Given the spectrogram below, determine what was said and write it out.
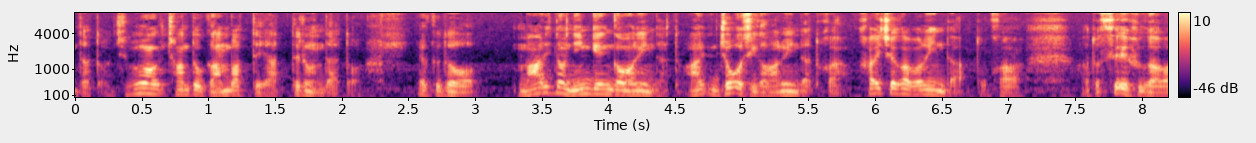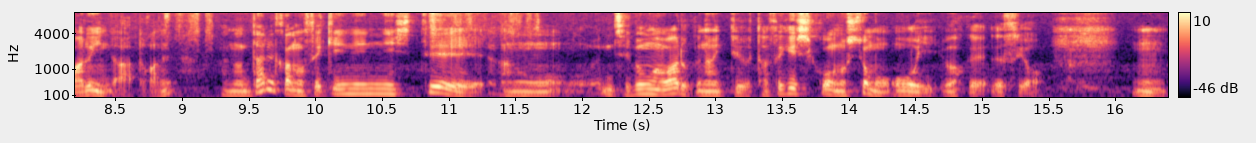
だと。自分はちゃんと頑張ってやってるんだと。だけど周りの人間が悪いんだと上司が悪いんだとか会社が悪いんだとかあと政府が悪いんだとかねあの誰かの責任にしてあの自分は悪くないっていう多責思考の人も多いわけですよ。うん、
